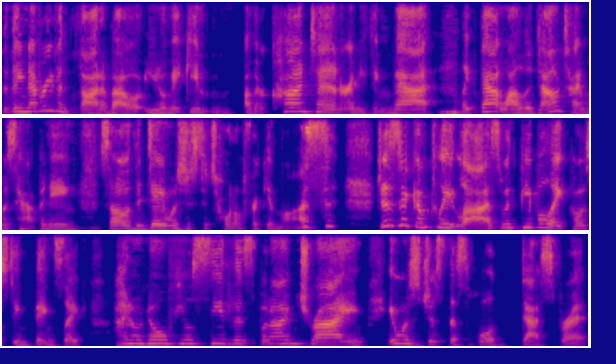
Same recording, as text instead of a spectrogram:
that they never even thought about you know making other content or anything that like that while the downtime was happening. So the day was just a total freaking loss just a complete loss with people like posting things like i don't know if you'll see this but i'm trying. It was just this whole desperate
